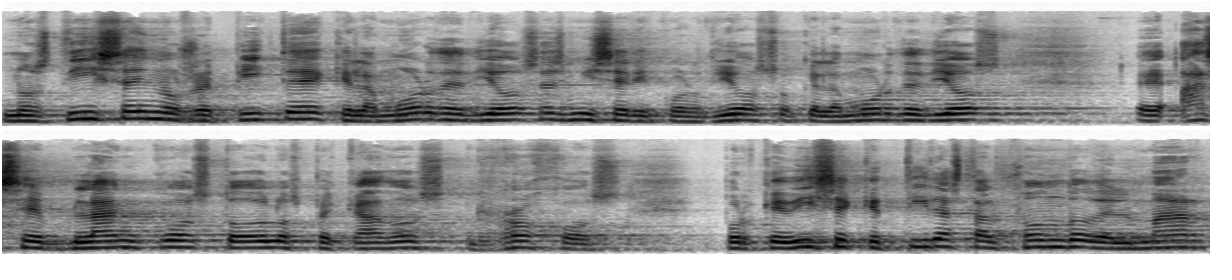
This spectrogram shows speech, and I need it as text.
nos dice y nos repite que el amor de Dios es misericordioso, que el amor de Dios eh, hace blancos todos los pecados rojos, porque dice que tira hasta el fondo del mar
